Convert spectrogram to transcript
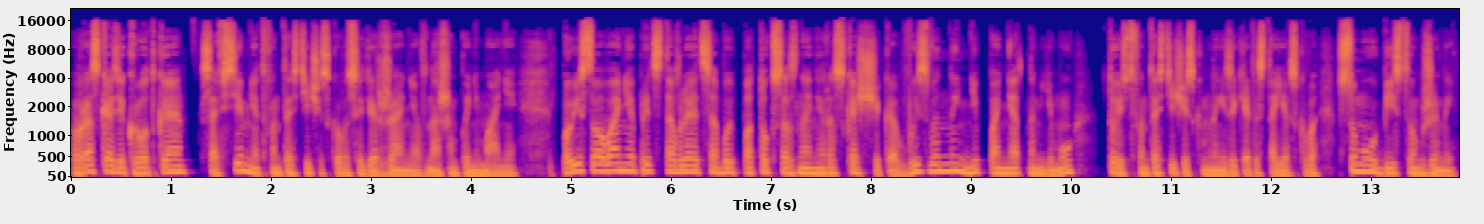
В рассказе «Кроткая» совсем нет фантастического содержания в нашем понимании. Повествование представляет собой поток сознания рассказчика, вызванный непонятным ему, то есть фантастическим на языке Достоевского, самоубийством жены.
